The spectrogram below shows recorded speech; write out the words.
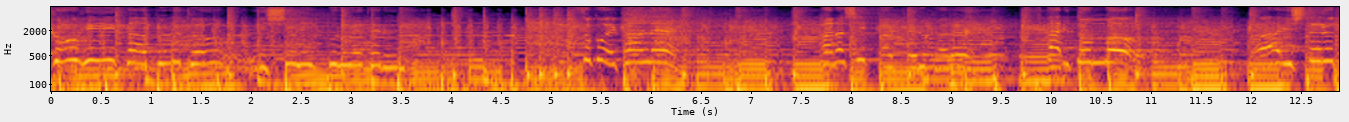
コーヒーカップと一緒に震えてるそこへ彼話しかける彼二人とも愛してるって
